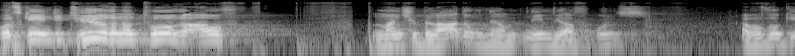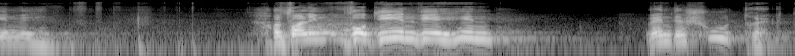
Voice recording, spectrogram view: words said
Uns gehen die Türen und Tore auf. Und manche Beladung nehmen wir auf uns. Aber wo gehen wir hin? Und vor allem, wo gehen wir hin, wenn der Schuh drückt.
